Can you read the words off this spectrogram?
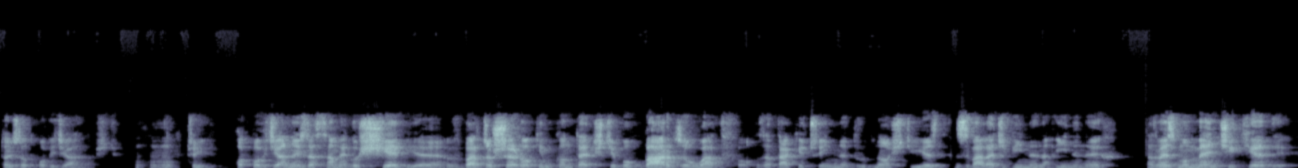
to jest odpowiedzialność. Mhm. Czyli odpowiedzialność za samego siebie w bardzo szerokim kontekście, bo bardzo łatwo za takie czy inne trudności jest zwalać winę na innych. Natomiast w momencie, kiedy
